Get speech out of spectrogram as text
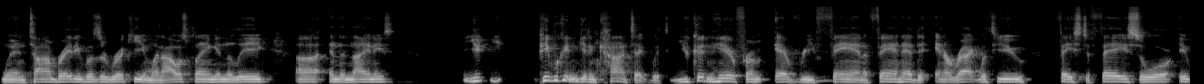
when tom brady was a rookie and when i was playing in the league uh, in the 90s you, you people couldn't get in contact with you. You couldn't hear from every mm-hmm. fan. A fan had to interact with you face to face, or it,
